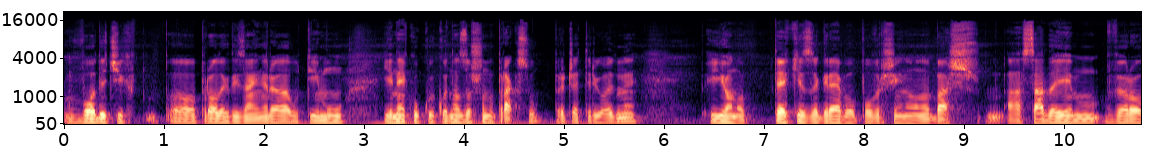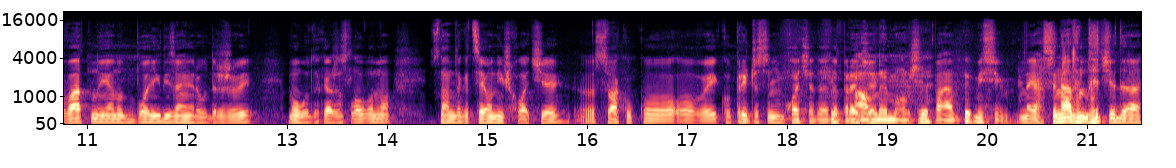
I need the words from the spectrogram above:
vodećih product dizajnera u timu je neko koji je kod nas došao na praksu pre četiri godine i ono, tek je zagrebao površinu, ono baš, a sada je verovatno jedan od boljih dizajnera u državi, mogu da kažem slobodno, znam da ga ceo Niš hoće, e, svako ko, ovaj, ko priča sa njim hoće da, da pređe. ali ne može. Pa, mislim, ja se nadam da će da,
